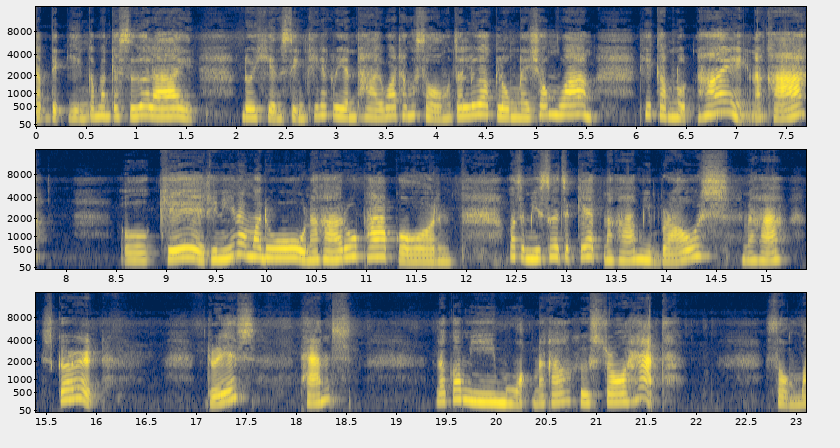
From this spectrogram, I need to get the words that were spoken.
กับเด็กหญิงกำลังจะซื้ออะไร โดยเขียนสิ่งที่นักเรียนทายว่าทั้งสองจะเลือกลงในช่องว่างที่กำหนดให้นะคะ โอเค ทีนี้เรามาดูนะคะ รูปภาพก่อน ก็จะมีเสื้อแจ็คเก็ตนะคะ มี blouse นะคะ skirt dress pants แล้วก็มีหมวกนะคะ คือ straw hat สองใบ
